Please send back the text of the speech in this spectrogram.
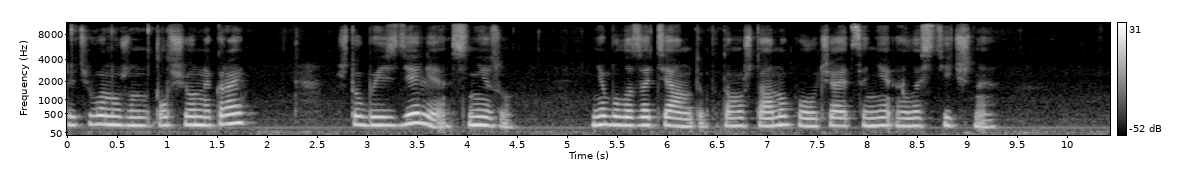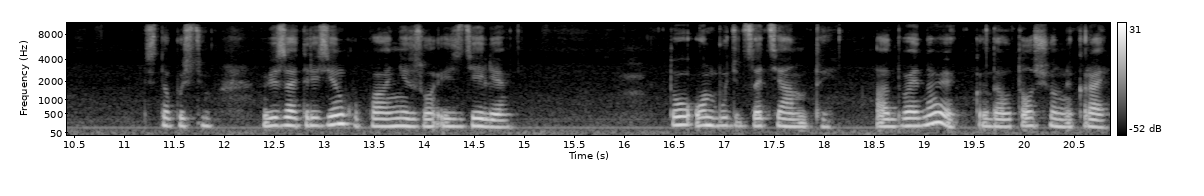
Для чего нужен утолщенный край? Чтобы изделие снизу не было затянутым, потому что оно получается не эластичное. Если, допустим, вязать резинку по низу изделия, то он будет затянутый. А двойной, когда утолщенный край,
